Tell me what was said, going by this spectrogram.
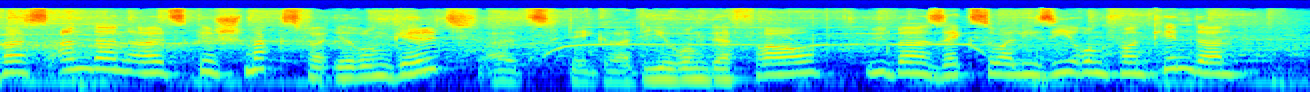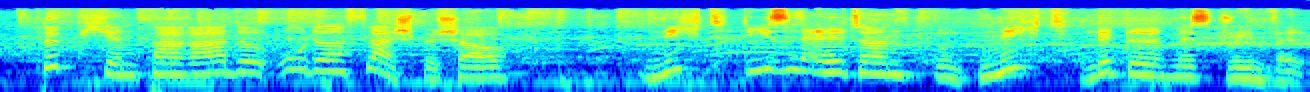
Was anderen als Geschmacksverirrung gilt, als Degradierung der Frau, Übersexualisierung von Kindern, Püppchenparade oder Fleischbeschau. Nicht diesen Eltern und nicht Little Miss Dreamville.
